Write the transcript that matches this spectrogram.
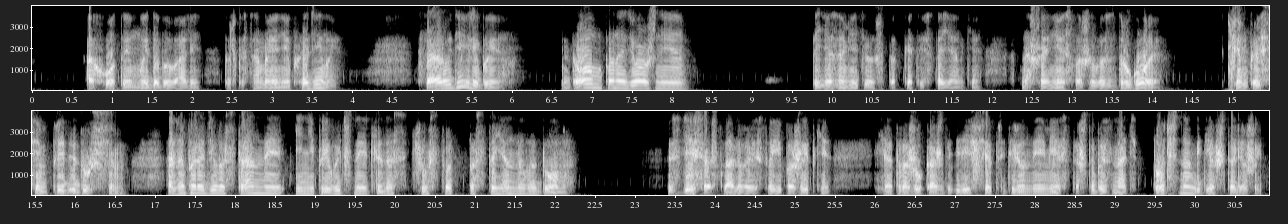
Охоты мы добывали только самое необходимое. Соорудили бы дом понадежнее. Я заметил, что к этой стоянке отношение сложилось другое, чем ко всем предыдущим — она породила странные и непривычные для нас чувства постоянного дома. Здесь, раскладывая свои пожитки, я отвожу каждой вещи определенное место, чтобы знать точно, где что лежит.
